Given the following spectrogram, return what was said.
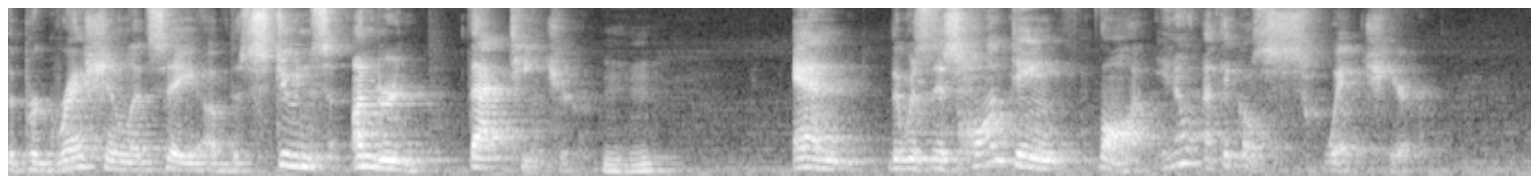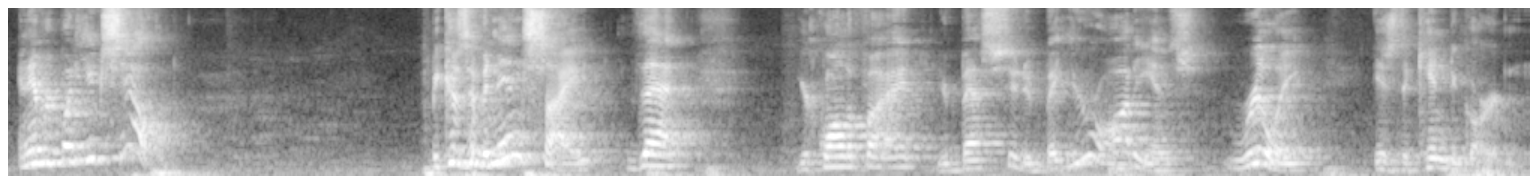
the progression, let's say, of the students under that teacher. And there was this haunting thought, you know, I think I'll switch here. And everybody excelled because of an insight that you're qualified, you're best suited, but your audience really is the kindergarten,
